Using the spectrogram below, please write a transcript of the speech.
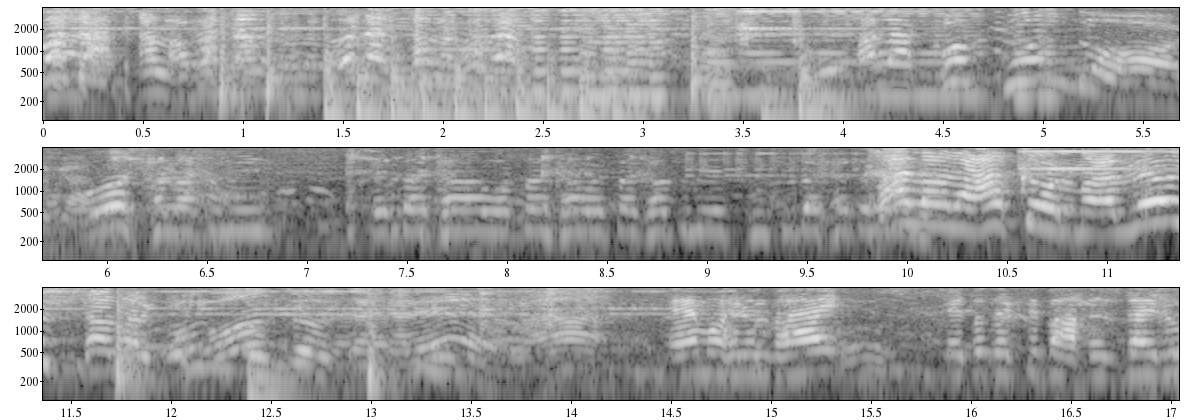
বাটা শালা বাটা বাটা শালা বাটা শালা খুব গন্ধ হগা ভাই এ দেখছি বাসেস দাইরু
